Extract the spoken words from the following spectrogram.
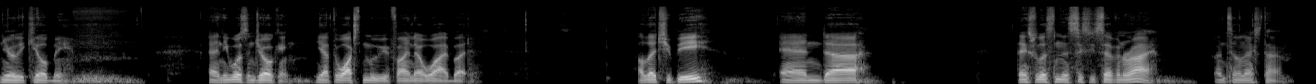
nearly killed me. And he wasn't joking. You have to watch the movie to find out why, but I'll let you be. And uh, thanks for listening to 67 Rye. Until next time.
